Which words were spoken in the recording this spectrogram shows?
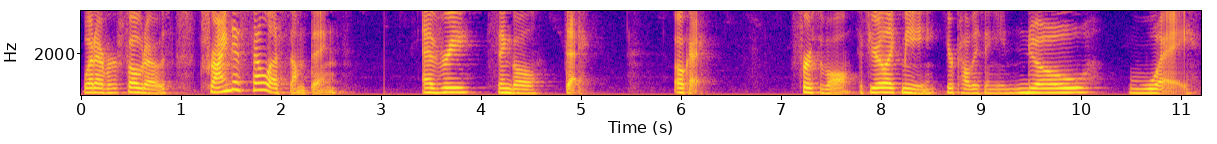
whatever, photos, trying to sell us something every single day. Okay. First of all, if you're like me, you're probably thinking, no way.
